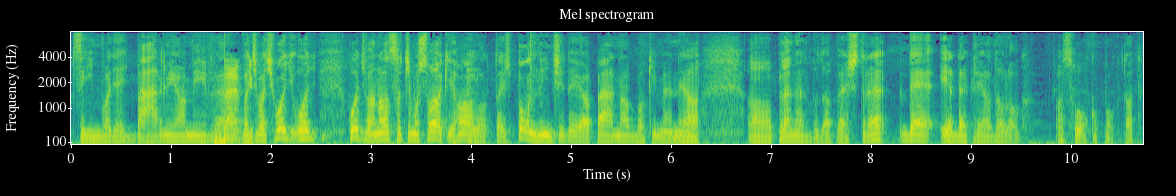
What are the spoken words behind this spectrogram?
cím, vagy egy bármi, amivel, Bárki... vagy, vagy hogy, hogy, hogy van az, hogyha most valaki hallotta, és pont nincs ideje a pár napba kimenni a, a Planet Budapestre, de érdekli a dolog, az hol kopogtat?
